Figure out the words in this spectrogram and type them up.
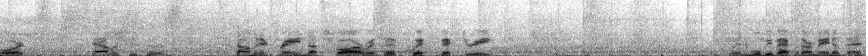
Court establishes a dominant reign thus far with a quick victory. Win, we'll be back with our main event.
